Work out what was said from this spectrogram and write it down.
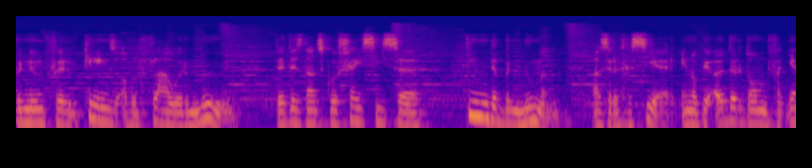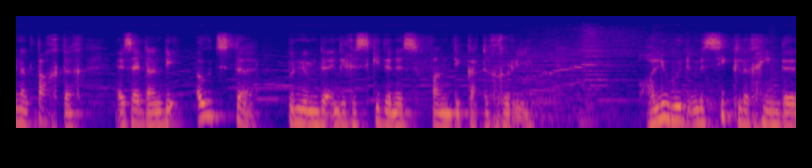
benoem vir Killings of a Flower Moon. Dit is dan Scorsese se 10de benoeming as regisseur en op die ouderdom van 81 is hy dan die oudste benoemde in die geskiedenis van die kategorie. Hollywood musieklegende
